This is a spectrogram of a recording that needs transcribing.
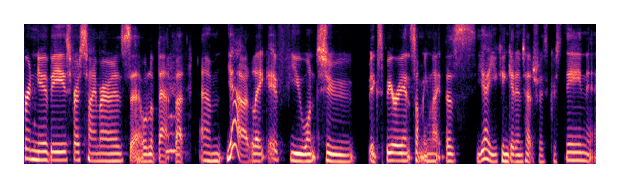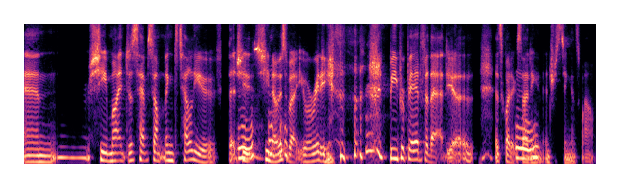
for newbies, first timers, uh, all of that. But um, yeah, like if you want to experience something like this, yeah, you can get in touch with Christine and she might just have something to tell you that she, mm. she knows about you already. Be prepared for that. Yeah, it's quite exciting mm. and interesting as well.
